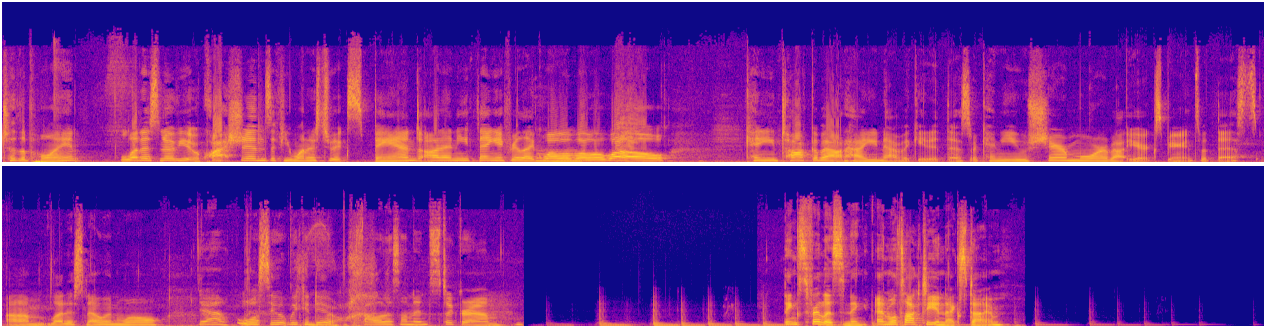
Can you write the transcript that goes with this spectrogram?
to the point. Let us know if you have questions, if you want us to expand on anything, if you're like, whoa, whoa, mm-hmm. whoa, whoa, whoa. Can you talk about how you navigated this, or can you share more about your experience with this? Um, let us know, and we'll Yeah. we'll see what we can do. Follow us on Instagram. Thanks for listening, and we'll talk to you next time.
